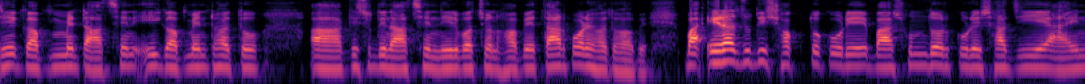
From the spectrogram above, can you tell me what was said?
যে গভর্নমেন্ট আছেন, এই গভর্নমেন্ট হয়তো কিছুদিন আছেন নির্বাচন হবে, তারপরে হয়তো হবে। বা এরা যদি শক্ত করে বা সুন্দর করে সাজিয়ে আইন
